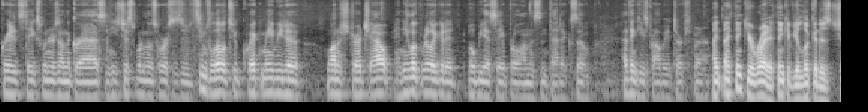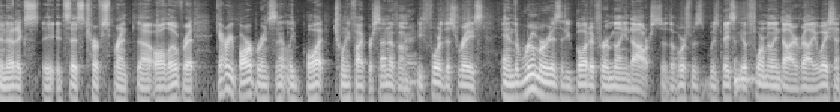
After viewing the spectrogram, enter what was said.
graded stakes winners on the grass. And he's just one of those horses who seems a little too quick maybe to want to stretch out. And he looked really good at OBS April on the synthetic. So I think he's probably a turf sprinter. I, I think you're right. I think if you look at his genetics, it, it says turf sprint uh, all over it. Gary Barber incidentally bought 25% of him Right. before this race, and the rumor is that he bought it for a million dollars. So the horse was, was basically a $4 million valuation.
